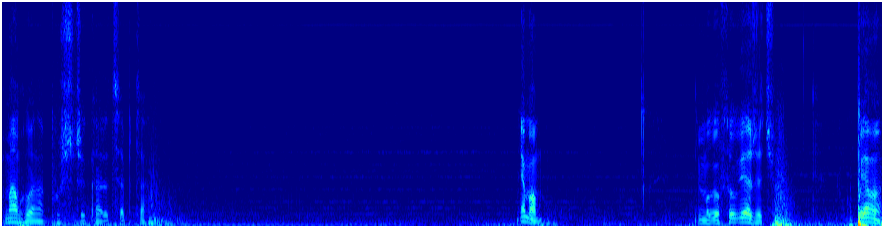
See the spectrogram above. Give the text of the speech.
Mam chyba na puszczyka receptę. Nie mam. Nie mogę w to uwierzyć. Kupujemy.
